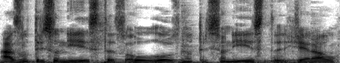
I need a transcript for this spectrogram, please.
as nutricionistas, ou os nutricionistas em geral,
